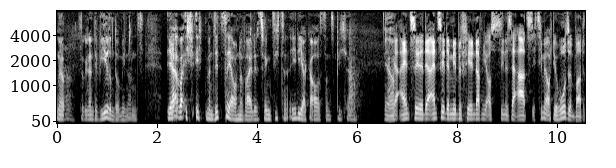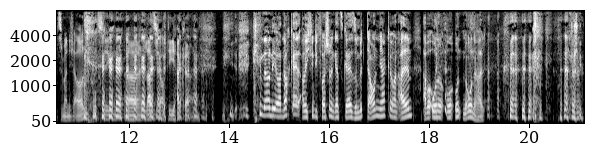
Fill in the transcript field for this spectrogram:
ja. Sogenannte Virendominanz. Ja, aber ich, ich, man sitzt da ja auch eine Weile, deswegen ziehe ich dann eh die Jacke aus, sonst bin ich ja. Ja. Der einzige, der einzige, der mir befehlen darf, mich auszuziehen, ist der Arzt. Ich ziehe mir auch die Hose im Wartezimmer nicht aus, deswegen äh, lasse ich auch die Jacke an. Genau, nee, aber noch geil. Aber ich finde die Vorstellung ganz geil, so mit Downjacke und allem, aber ohne, oh, unten ohne halt.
